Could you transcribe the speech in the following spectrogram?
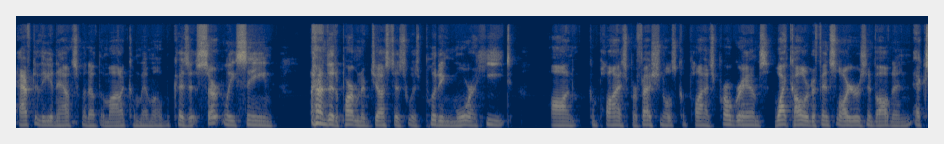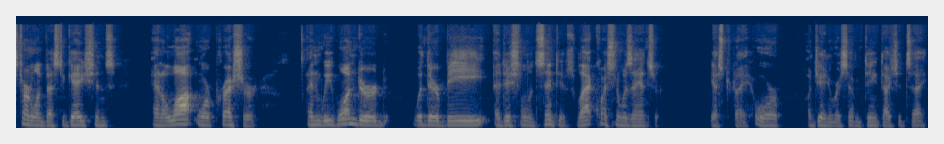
after the announcement of the Monaco memo because it certainly seemed the Department of Justice was putting more heat on compliance professionals, compliance programs, white collar defense lawyers involved in external investigations, and a lot more pressure. And we wondered would there be additional incentives? Well, that question was answered yesterday or on January 17th, I should say.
